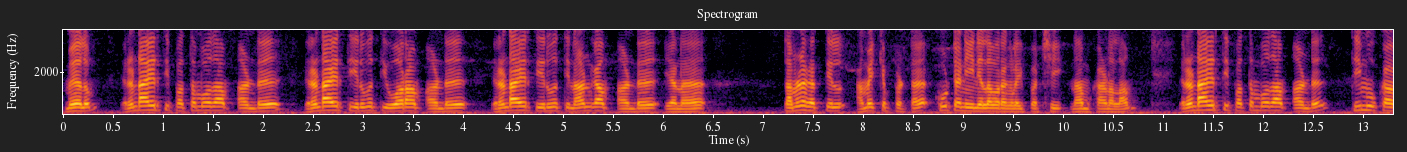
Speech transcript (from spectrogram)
மேலும் இரண்டாயிரத்தி பத்தொன்பதாம் ஆண்டு இரண்டாயிரத்தி இருபத்தி ஓராம் ஆண்டு இரண்டாயிரத்தி இருபத்தி நான்காம் ஆண்டு என தமிழகத்தில் அமைக்கப்பட்ட கூட்டணி நிலவரங்களை பற்றி நாம் காணலாம். இரண்டாயிரத்தி பத்தொன்பதாம் ஆண்டு திமுக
